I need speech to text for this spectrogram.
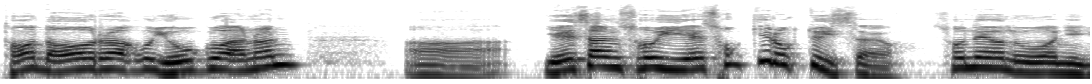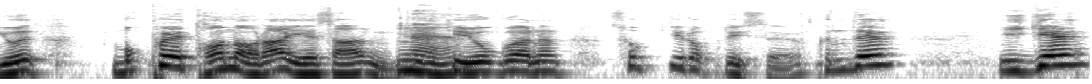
더 넣으라고 요구하는 어, 예산 소위의 속기록도 있어요. 손혜원 의원이 요, 목표에 더 넣어라 예산 네. 이렇게 요구하는 속기록도 있어요. 근데 이게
